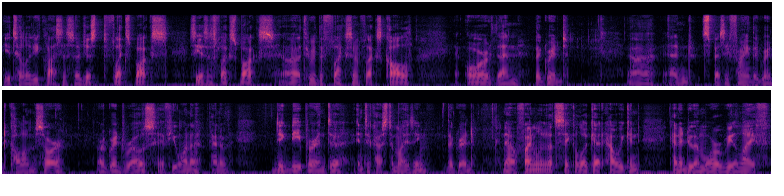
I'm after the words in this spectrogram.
utility classes. So just Flexbox, CSS Flexbox uh, through the flex and flex col, or then the grid uh, and specifying the grid columns or, or grid rows if you want to kind of dig deeper into, into customizing the grid. Now, finally, let's take a look at how we can kind of do a more real life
